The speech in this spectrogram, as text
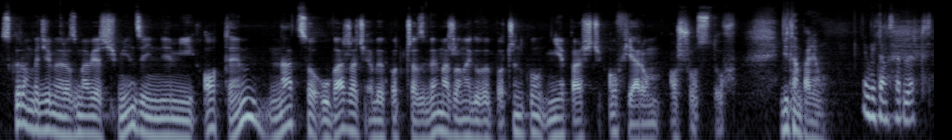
z którą będziemy rozmawiać m.in. o tym, na co uważać, aby podczas wymarzonego wypoczynku nie paść ofiarą oszustów. Witam Panią. Witam serdecznie.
